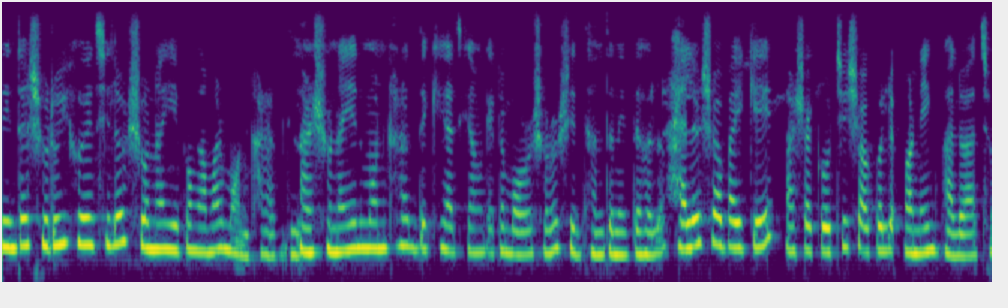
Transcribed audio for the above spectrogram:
দিনটা শুরুই হয়েছিল সোনাই এবং আমার মন খারাপ দিয়ে। আর সোনাইয়ের মন খারাপ দেখে আজকে আমাকে একটা বড় সড়ো সিদ্ধান্ত নিতে হলো। হ্যালো সবাইকে, আশা করছি সকলে অনেক ভালো আছো।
